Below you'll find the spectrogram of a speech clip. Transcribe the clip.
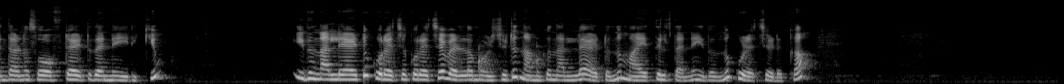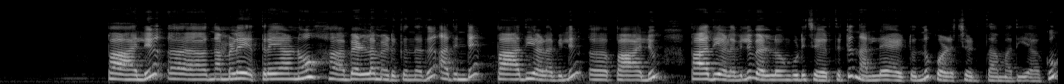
എന്താണ് സോഫ്റ്റായിട്ട് തന്നെ ഇരിക്കും. ഇത് നല്ലതായിട്ട് കുറച്ച് കുറച്ച് വെള്ളം ഒഴിച്ചിട്ട് നമുക്ക് നല്ലതായിട്ടൊന്ന് മയത്തിൽ തന്നെ ഇതൊന്ന് കുഴച്ചെടുക്കാം. പാൽ നമ്മൾ എത്രയാണോ വെള്ളം എടുക്കുന്നത് അതിന്റെ പാതി അളവിൽ പാലും പാതി അളവിൽ വെള്ളവും കൂടി ചേർത്തിട്ട് നല്ലതായിട്ടൊന്ന് കുഴച്ചെടുത്താൽ മതിയാകും.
